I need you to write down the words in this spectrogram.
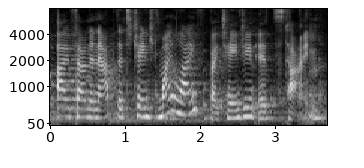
I found an app that's changed my life by changing its time.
